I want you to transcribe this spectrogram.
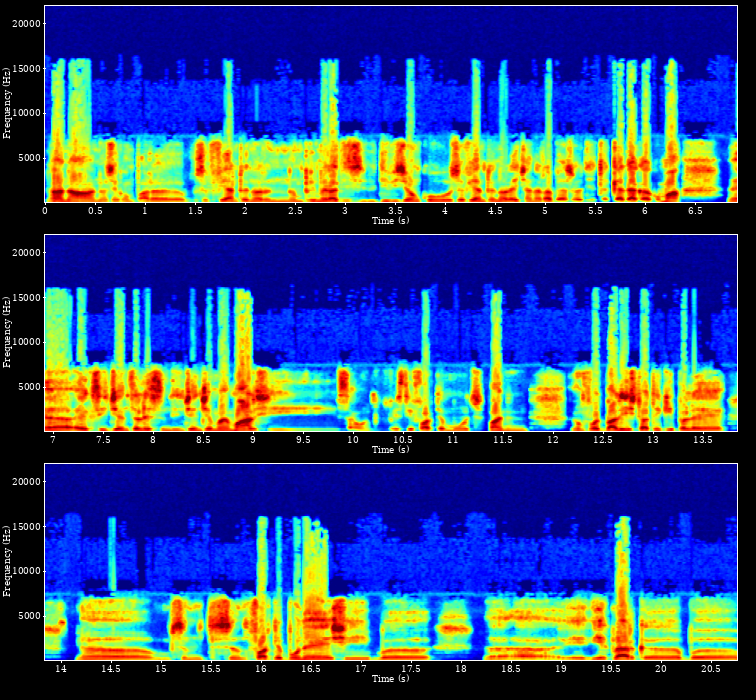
Nu, nu, nu se compară să fii antrenor în, în primera diviziune cu să fii antrenor aici în Arabia Saudită. Chiar dacă acum uh, exigențele sunt din ce în ce mai mari și s-au investit foarte mulți bani în, în fotbaliști, toate echipele uh, sunt, sunt foarte bune și uh, uh, e, e clar că bă,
